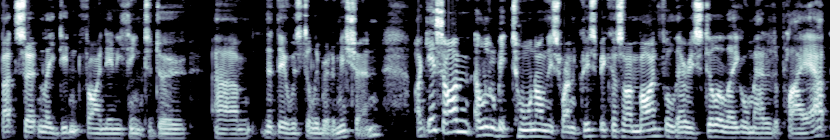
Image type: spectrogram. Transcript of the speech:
but certainly didn't find anything to do um, that there was deliberate omission. I guess I'm a little bit torn on this one, Chris, because I'm mindful there is still a legal matter to play out.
